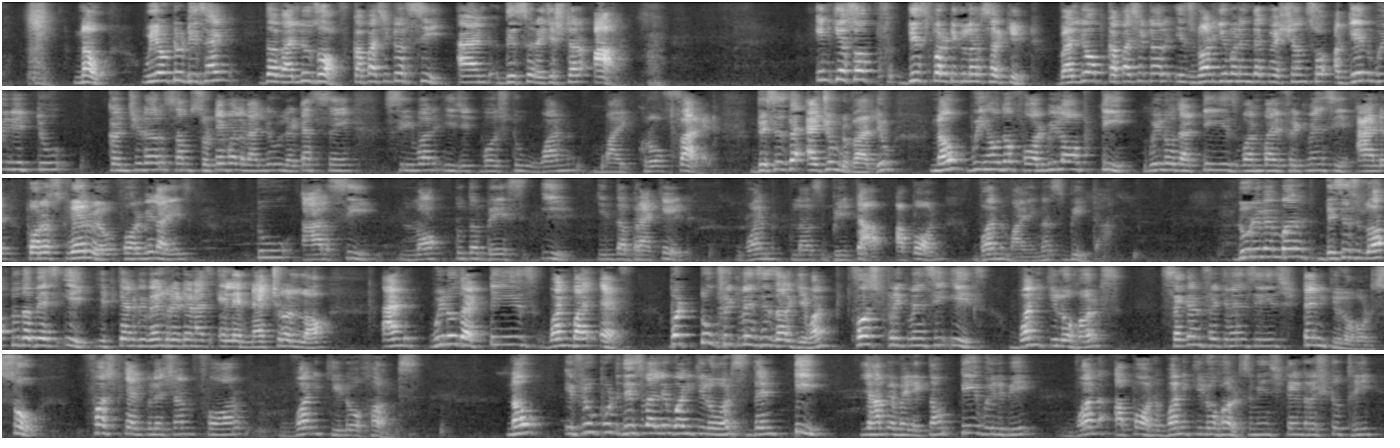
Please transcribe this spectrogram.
Now we have to design the values of capacitor C and this resistor R. In case of this particular circuit, value of capacitor is not given in the question. So again we need to consider some suitable value. Let us say C1 is equals to 1 microfarad. This is the assumed value. Now we have the formula of T. We know that T is 1 by frequency and for a square wave formula is 2RC log to the base E in the bracket 1 plus beta upon 1 minus beta. Do remember this is log to the base E. It can be well written as ln natural log and we know that T is 1 by F. But two frequencies are given. First frequency is 1 kilohertz. Second frequency is 10 kilohertz. So, first calculation for 1 kilohertz. Now, if you put this value 1 kilohertz, then T, यहाँ पे मैं लिखता हूँ T will be 1 upon 1 kilohertz means 10 raised to 3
